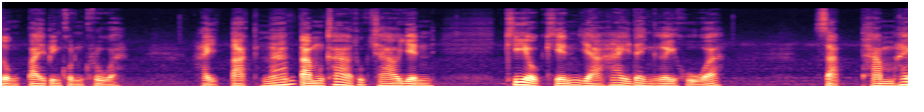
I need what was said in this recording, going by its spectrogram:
ส่งไปเป็นคนครัว ให้ตักน้ำตำข้าวทุกเช้าเย็น เคี่ยวเข็นอย่าให้ได้เงยหัว สัตว์ ทำให้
